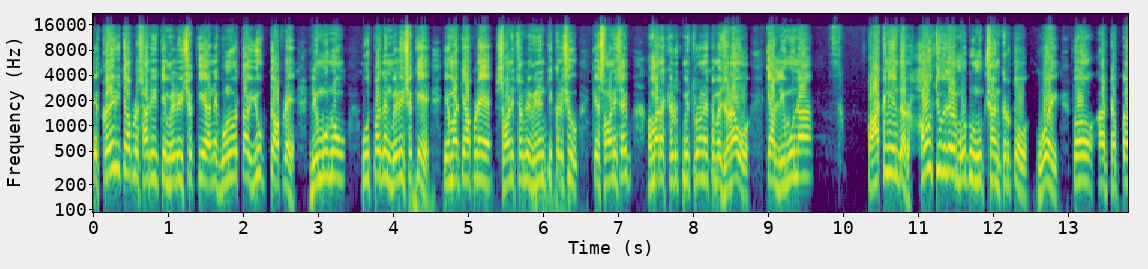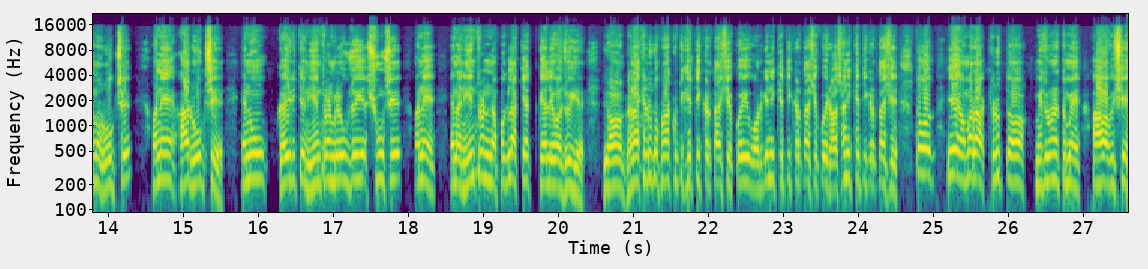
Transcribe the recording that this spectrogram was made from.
એ કઈ રીતે આપણે સારી રીતે મેળવી શકીએ અને ગુણવત્તાયુક્ત આપણે લીંબુનું ઉત્પાદન મેળવી શકીએ, એ માટે આપણે સ્વાણી સાહેબને વિનંતી કરીશું કે સ્વાણી સાહેબ, અમારા ખેડૂત મિત્રોને તમે જણાવો કે આ લીંબુના પાકની અંદર સૌથી વધારે મોટું નુકસાન કરતો હોય તો આ ટપકાનો રોગ છે? અને આ રોગ છે, એનું કઈ રીતે નિયંત્રણ મેળવવું જોઈએ, શું છે, અને એના નિયંત્રણના પગલાં ક્યાં ક્યાં લેવા જોઈએ? ઘણા ખેડૂતો પ્રાકૃતિક ખેતી કરતા છે કોઈ ઓર્ગેનિક ખેતી કરતા છે કોઈ રાસાયણિક ખેતી કરતા છે તો એ અમારા ખેડૂત મિત્રોને તમે આ વિશે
